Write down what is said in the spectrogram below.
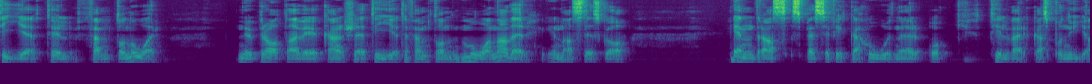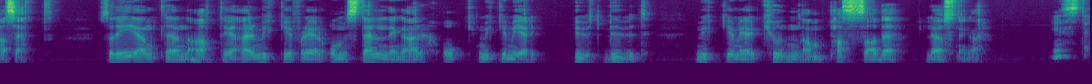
10 till 15 år. Nu pratar vi kanske 10 till 15 månader innan det ska ändras specifikationer och tillverkas på nya sätt. Så det är egentligen att det är mycket fler omställningar och mycket mer utbud. Mycket mer kundanpassade lösningar. Just det.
